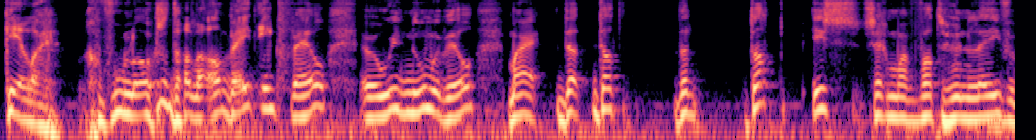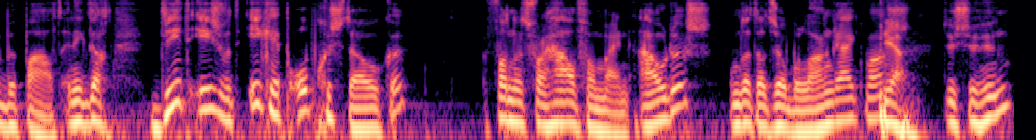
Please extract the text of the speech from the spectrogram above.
killer, gevoelloos dan de ander, weet ik veel, eh, hoe je het noemen wil. Maar dat, dat, dat, dat is zeg maar wat hun leven bepaalt. En ik dacht, dit is wat ik heb opgestoken van het verhaal van mijn ouders, omdat dat zo belangrijk was Ja. tussen hun.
